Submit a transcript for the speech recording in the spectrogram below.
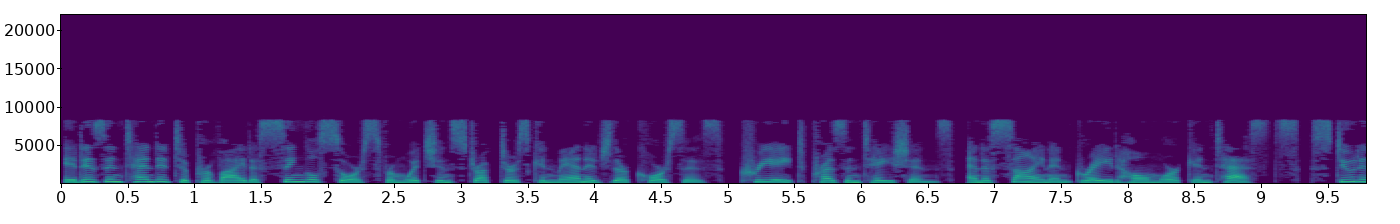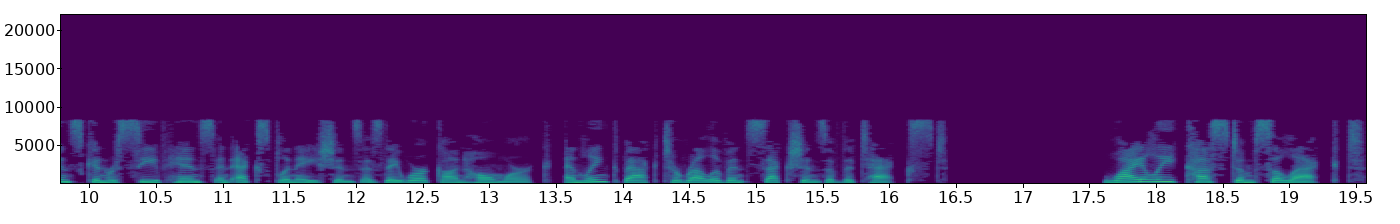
It is intended to provide a single source from which instructors can manage their courses, create presentations, and assign and grade homework and tests. Students can receive hints and explanations as they work on homework, and link back to relevant sections of the text. Wiley Custom Select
